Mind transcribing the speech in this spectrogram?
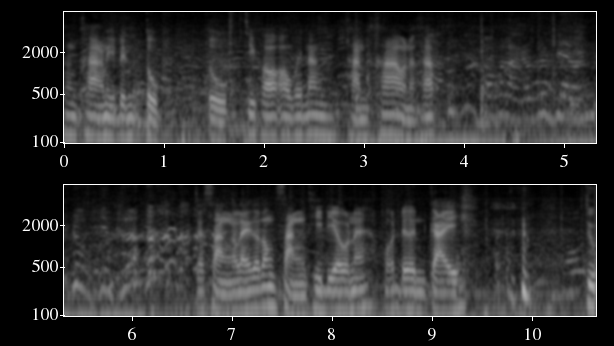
ข้างๆนี่เป็นตุบตุบที่เขาเอาไว้นั่งทานข้าวนะครับ จะสั่งอะไรก็ต้องสั่งทีเดียวนะ เพราะเดินไกล ดู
